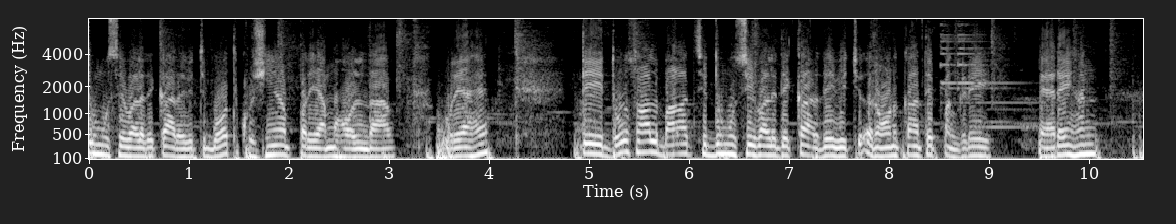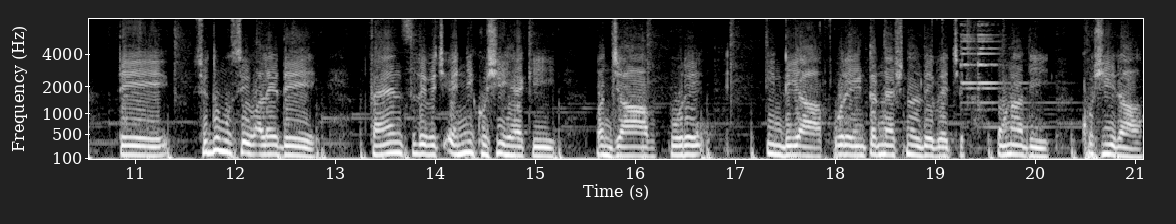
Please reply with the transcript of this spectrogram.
ਸਿੱਧੂ ਮੂਸੇਵਾਲੇ ਦੇ ਘਰ ਵਿੱਚ ਬਹੁਤ ਖੁਸ਼ੀਆਂ ਭਰਿਆ ਮਾਹੌਲ ਦਾ ਹੋ ਰਿਹਾ ਹੈ। ਤੇ 2 ਸਾਲ ਬਾਅਦ ਸਿੱਧੂ ਮੂਸੇਵਾਲੇ ਦੇ ਘਰ ਦੇ ਵਿੱਚ ਰੌਣਕਾਂ ਤੇ ਭੰਗੜੇ ਪੈ ਰਹੇ ਹਨ। ਤੇ ਸਿੱਧੂ ਮੂਸੇਵਾਲੇ ਦੇ ਫੈਨਸ ਦੇ ਵਿੱਚ ਇੰਨੀ ਖੁਸ਼ੀ ਹੈ ਕਿ ਪੰਜਾਬ ਪੂਰੇ ਇੰਡੀਆ ਪੂਰੇ ਇੰਟਰਨੈਸ਼ਨਲ ਦੇ ਵਿੱਚ ਉਹਨਾਂ ਦੀ ਖੁਸ਼ੀ ਦਾ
